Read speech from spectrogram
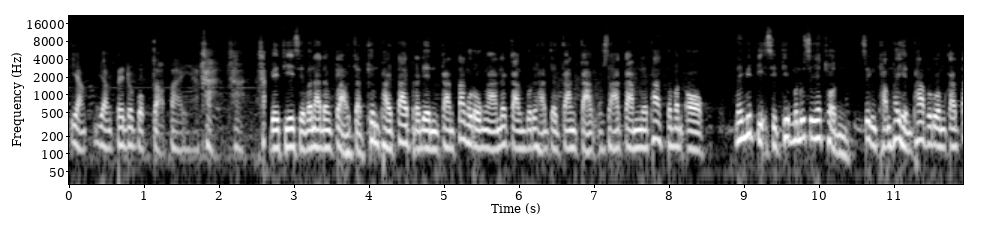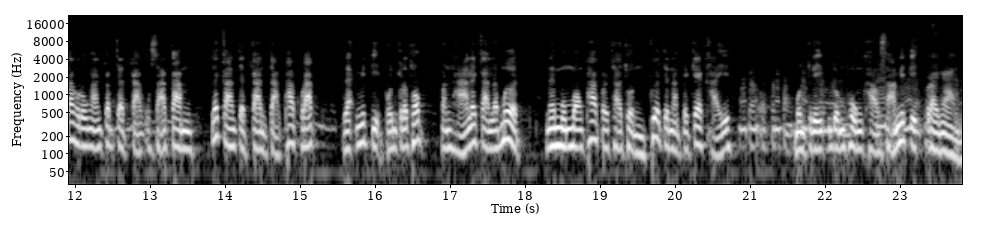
อย่างอย่างเป็นระบบต่อไปค่ะค่ะเวทีเสวนาดังกล่าวจัดขึ้นภายใต้ประเด็นการตั้งโรงงานและการบริหารจัดการกากอุตสาหกรรมในภาคตะวันออก ในมิติสิทธิมนุษยชน ซึ่งทำให้เห็นภาพรวมการตั้งโรงงานกำจัดกากอุตสาหกรรม และการจัดการจากภาครัฐ และมิติผลกระทบปัญหาและการละเมิด ในมุมมองภาคประชาชนเพื่อจะนำไปแก้ไข มนตรีอุดมพงษ์ข่าวสามมิติรายงาน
